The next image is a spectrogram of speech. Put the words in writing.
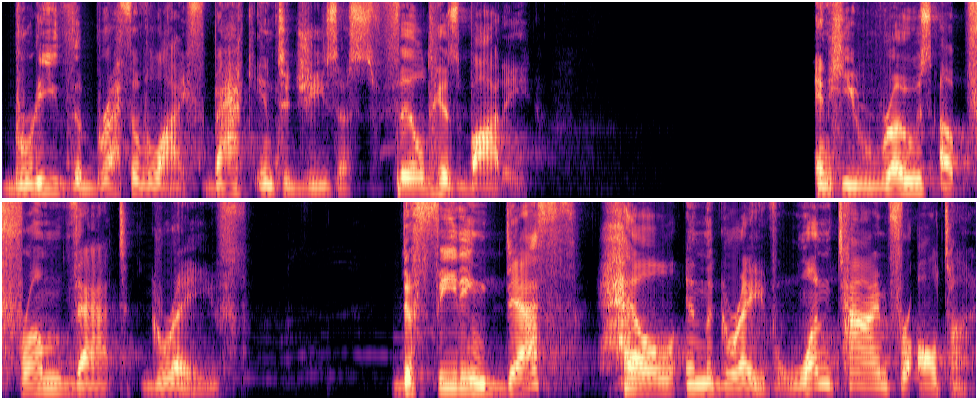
breathed the breath of life back into Jesus, filled his body, and he rose up from that grave, defeating death, hell, and the grave, one time for all time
